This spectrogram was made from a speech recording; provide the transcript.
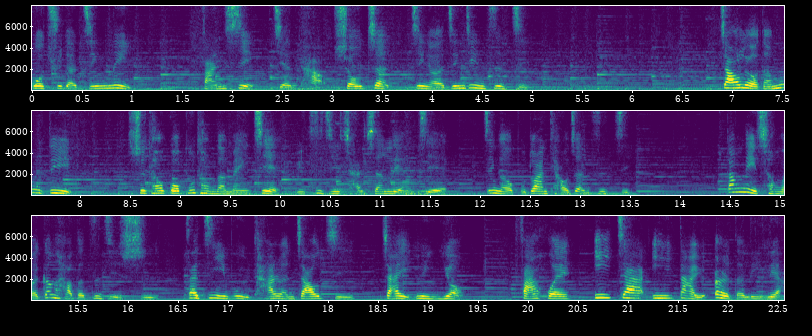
过去的经历，反省、检讨、修正，进而精进自己。交流的目的。是透过不同的媒介与自己产生连接，进而不断调整自己。当你成为更好的自己时，再进一步与他人交集，加以运用，发挥一加一大于二的力量。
